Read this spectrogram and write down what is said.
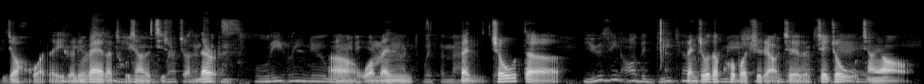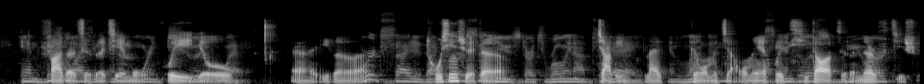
比较火的一个另外一个图像的技术，叫 Nerf。呃，我们本周的本周的扩博治疗，这个这周五将要发的这个节目，会由呃一个图形学的嘉宾来跟我们讲，我们也会提到这个 Nerf 技术。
